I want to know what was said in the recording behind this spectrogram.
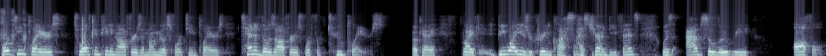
14 players, 12 competing offers among those 14 players. 10 of those offers were for two players. Okay. Like BYU's recruiting class last year on defense was absolutely awful.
